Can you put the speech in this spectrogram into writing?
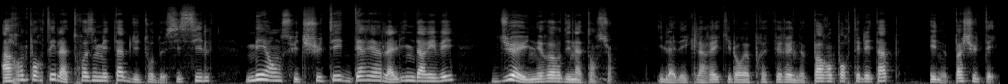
a remporté la troisième étape du Tour de Sicile, mais a ensuite chuté derrière la ligne d'arrivée due à une erreur d'inattention. Il a déclaré qu'il aurait préféré ne pas remporter l'étape et ne pas chuter.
